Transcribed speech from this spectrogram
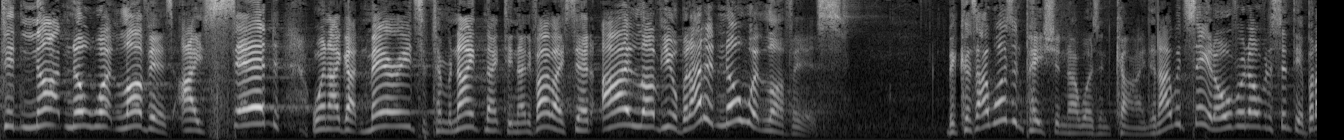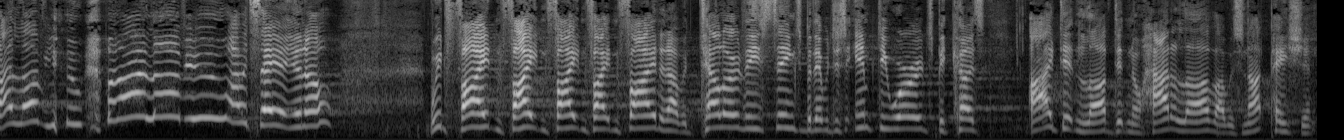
did not know what love is. I said when I got married, September 9th, 1995, I said, I love you, but I didn't know what love is because I wasn't patient and I wasn't kind. And I would say it over and over to Cynthia, but I love you, but I love you. I would say it, you know. We'd fight and fight and fight and fight and fight, and I would tell her these things, but they were just empty words because I didn't love, didn't know how to love, I was not patient,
